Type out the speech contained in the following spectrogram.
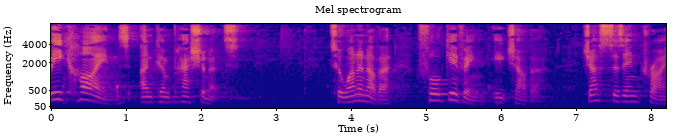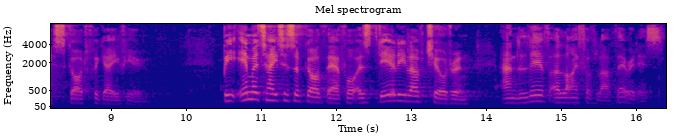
Be kind and compassionate to one another, forgiving each other, just as in Christ God forgave you. Be imitators of God, therefore, as dearly loved children, and live a life of love. There it is.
